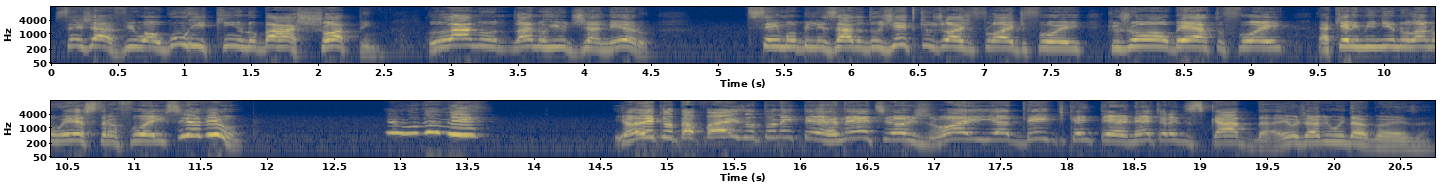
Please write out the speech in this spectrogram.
você já viu algum riquinho no Barra Shopping, lá no, lá no Rio de Janeiro, ser imobilizado do jeito que o George Floyd foi, que o João Alberto foi, aquele menino lá no Extra foi? Você já viu? Eu nunca vi. E olha que eu faz, eu tô na internet, anjo. Olha, desde que a internet era de escada. Eu já vi muita coisa.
